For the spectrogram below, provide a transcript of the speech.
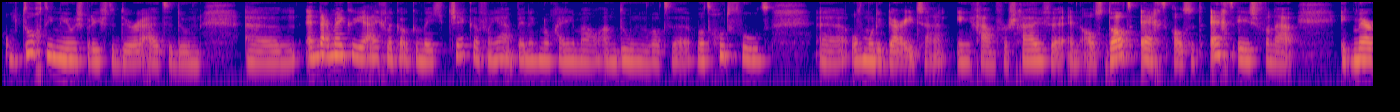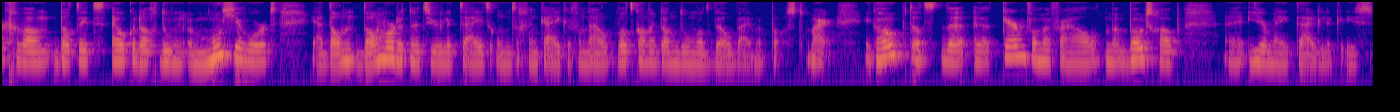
om toch die nieuwsbrief de deur uit te doen. Um, en daarmee kun je eigenlijk ook een beetje checken van ja, ben ik nog helemaal aan het doen wat, uh, wat goed voelt? Uh, of moet ik daar iets aan in gaan verschuiven? En als dat echt, als het echt is van nou, ik merk gewoon dat dit elke dag doen een moedje wordt, ja, dan, dan wordt het natuurlijk tijd om te gaan kijken van nou, wat kan ik dan doen wat wel bij me past. Maar ik hoop dat de uh, kern van mijn verhaal, mijn boodschap uh, hiermee duidelijk is.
